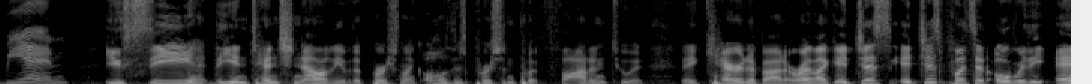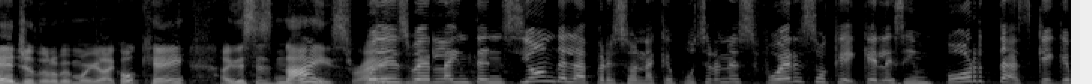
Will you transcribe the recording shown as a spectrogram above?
bien, you see the intentionality of the person like oh this person put thought into it they cared about it right like it just it just puts it over the edge a little bit more you're like okay like this is nice right puedes ver la intención de la persona, que pusieron esfuerzo, que, que les importas, que, que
